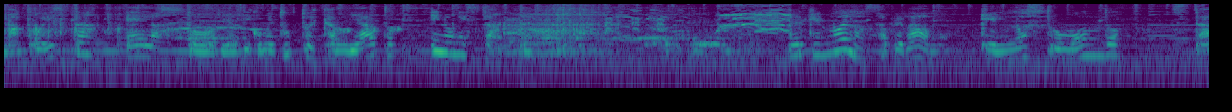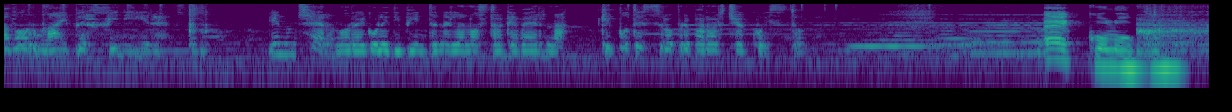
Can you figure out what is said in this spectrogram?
Ma questa è la storia di come tutto è cambiato in un istante. Perché noi non sapevamo che il nostro mondo stava ormai per finire. E non c'erano regole dipinte nella nostra caverna che potessero prepararci a questo. Eccolo qui.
